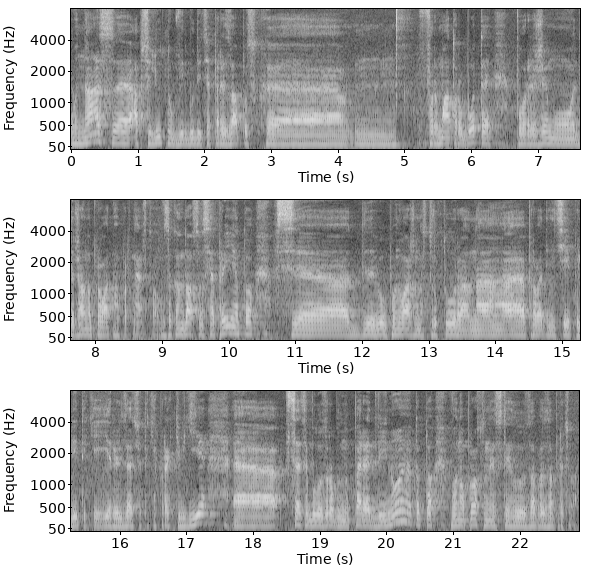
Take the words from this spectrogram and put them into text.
у нас е, абсолютно відбудеться перезапуск е, формату роботи по режиму державно-приватного партнерства. В законодавство все прийнято, все уповноважена структура на е, проведення цієї політики і реалізацію таких проєктів є. Е, Все це було зроблено перед війною, тобто воно просто не встигло запрацювати.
